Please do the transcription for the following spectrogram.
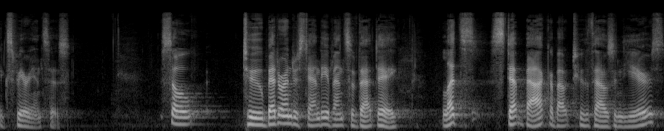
experiences. So, to better understand the events of that day, let's step back about 2,000 years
